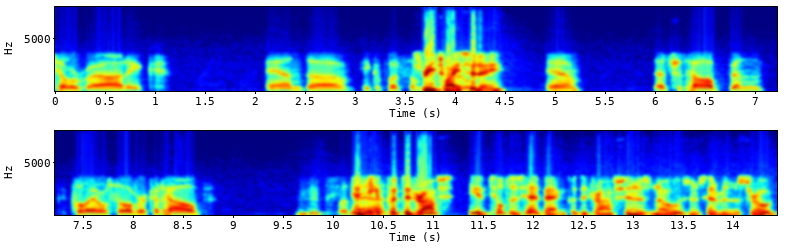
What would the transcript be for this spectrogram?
killer biotic, and uh, he could put some Three twice a day. Yeah, that should help, and colloidal silver could help. Mhm. With Yeah, he could put the drops. He could tilt his head back and put the drops in his nose instead of in his throat,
